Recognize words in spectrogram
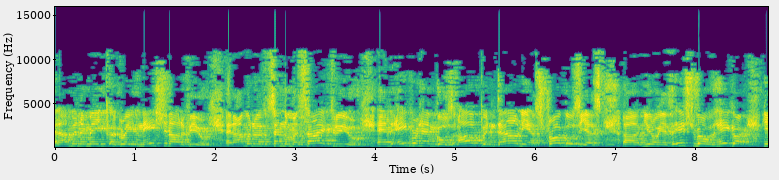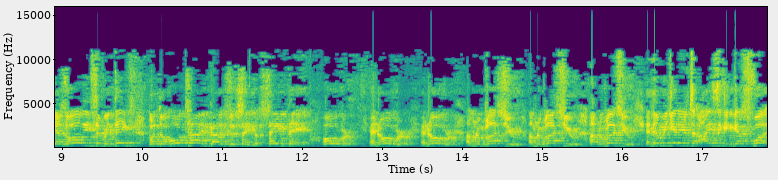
and I'm going to make a great nation out of you and I'm going to send the Messiah through you. And Abraham goes up and down. He has struggles. He has, uh, you know, he has Ishmael with Hagar. He has all these different things. But the whole saying the same thing over and over and over. I'm going to bless you. I'm going to bless you. I'm going to bless you. And then we get into Isaac, and guess what?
